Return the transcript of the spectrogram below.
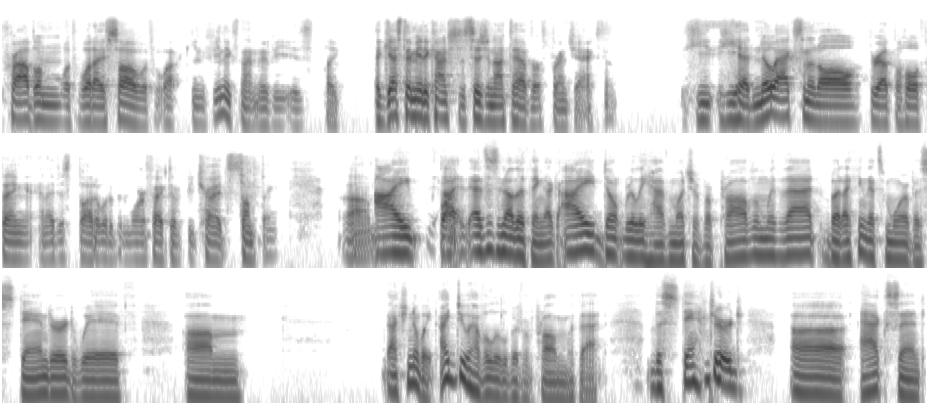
problem with what I saw with Joaquin Phoenix in that movie is like I guess they made a conscious decision not to have a French accent. He he had no accent at all throughout the whole thing, and I just thought it would have been more effective if he tried something. Um, I, but, I that's just another thing. Like I don't really have much of a problem with that, but I think that's more of a standard with. Um, actually, no, wait. I do have a little bit of a problem with that. The standard uh, accent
